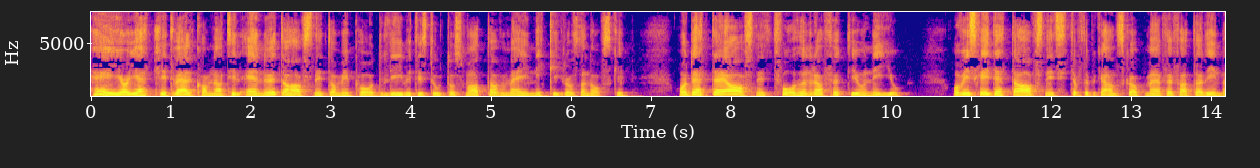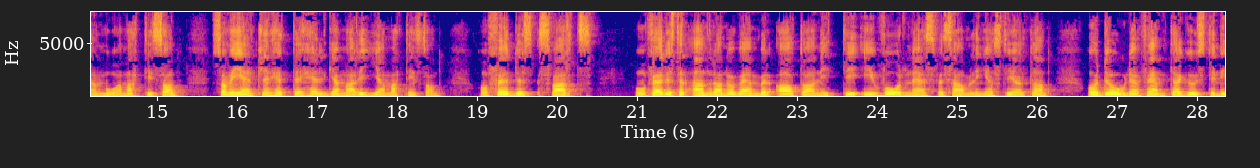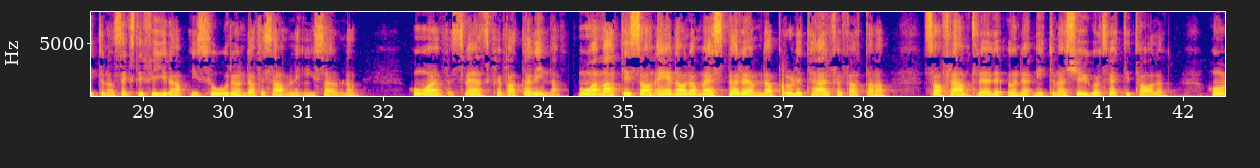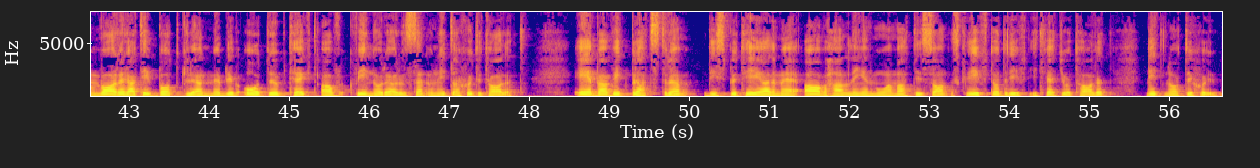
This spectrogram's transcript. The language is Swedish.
Hej och hjärtligt välkomna till ännu ett avsnitt av min podd Livet i stort och smått av mig, Nicke Grozdanowski. Och detta är avsnitt 249. Och vi ska i detta avsnitt sitta efter bekantskap med författarinnan Moa Mattisson som egentligen hette Helga Maria Mattisson och föddes Svarts. Hon föddes den 2 november 1890 i Vårnäs församling i Östergötland och dog den 5 augusti 1964 i Sorunda församling i Sörmland. Hon var en svensk författarinna. Moa Mattisson är en av de mest berömda proletärförfattarna som framträdde under 1920 och 30-talen. Hon var relativt bortglömd men blev återupptäckt av kvinnorörelsen under 1970-talet. Ebba Witt-Brattström disputerade med avhandlingen Moa Mattisson, skrift och drift i 30-talet 1987.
